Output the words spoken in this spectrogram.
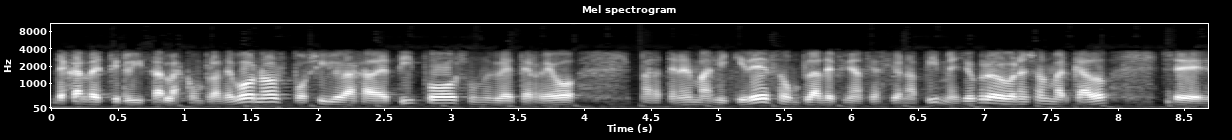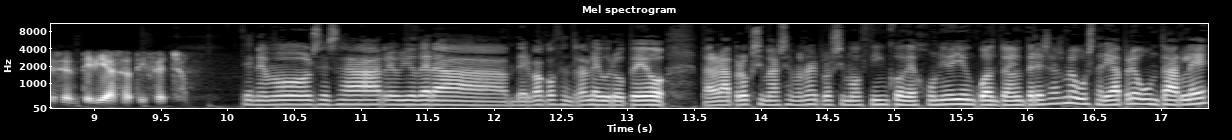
Dejar de esterilizar las compras de bonos, posible bajada de tipos, un LTRO para tener más liquidez o un plan de financiación a pymes. Yo creo que con eso el mercado se sentiría satisfecho. Tenemos esa reunión del Banco Central Europeo para la próxima semana, el próximo 5 de junio. Y en cuanto a empresas, me gustaría preguntarle,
